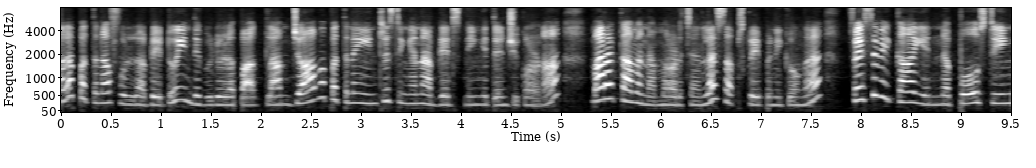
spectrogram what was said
அதை பற்றின ஃபுல் அப்டேட்டும் இந்த வீடியோவில் பார்க்கலாம். ஜாபை பற்றின இன்ட்ரெஸ்டிங்கான அப்டேட்ஸ் நீங்கள் தெரிஞ்சுக்கணுன்னா மறக்காமல் நம்மளோட சேனலை சப்ஸ்கிரைப் பண்ணிக்கோங்க. ஸ்பெசிஃபிக்காக என்ன போஸ்டிங்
